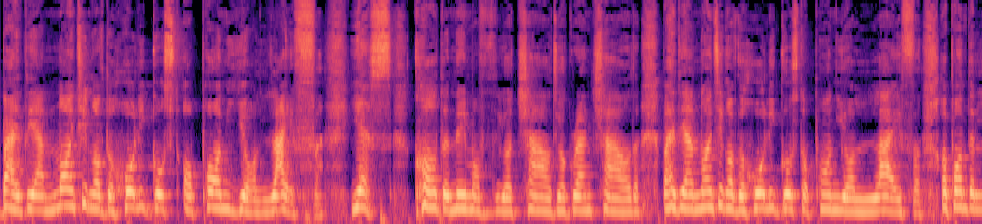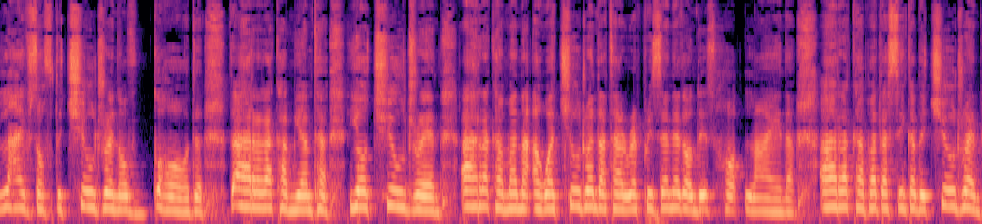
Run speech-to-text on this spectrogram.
by the anointing of the Holy Ghost upon your life. Yes, call the name of your child, your grandchild, by the anointing of the Holy Ghost upon your life, upon the lives of the children of God. Your children, Arakamana, our children that are represented on this hotline, Arakabada Sinka, the children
